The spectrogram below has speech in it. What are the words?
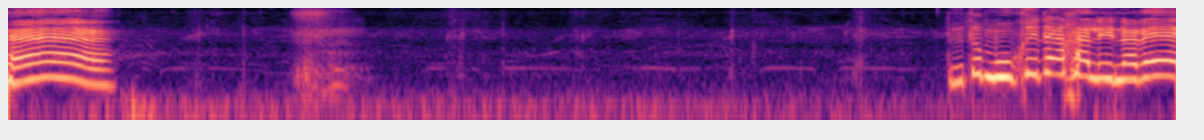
হ্যাঁ। তুই তো মুখে দেখালি না রে।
